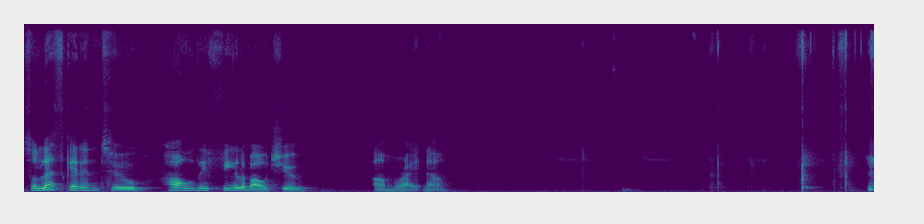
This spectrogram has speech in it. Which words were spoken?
So, let's get into how they feel about you um, right now.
